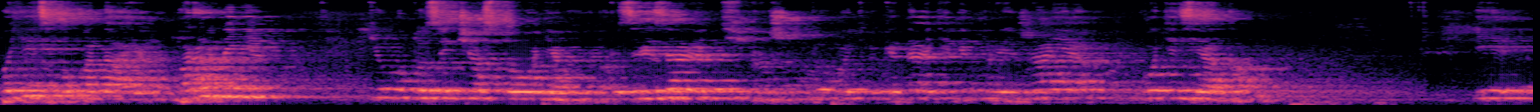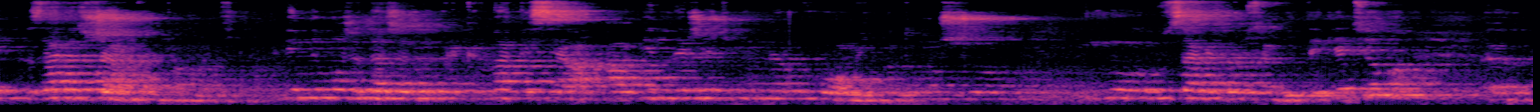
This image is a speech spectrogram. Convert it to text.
боєць попадає у поранення, йому досить часто одяг розрізають, розшантовують, викидають, і він приїжджає в одязі Адама. І зараз жарко в. Він не може навіть прикриватися, а він лежить нерухомий, самі зрозумієте. Для цього е,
